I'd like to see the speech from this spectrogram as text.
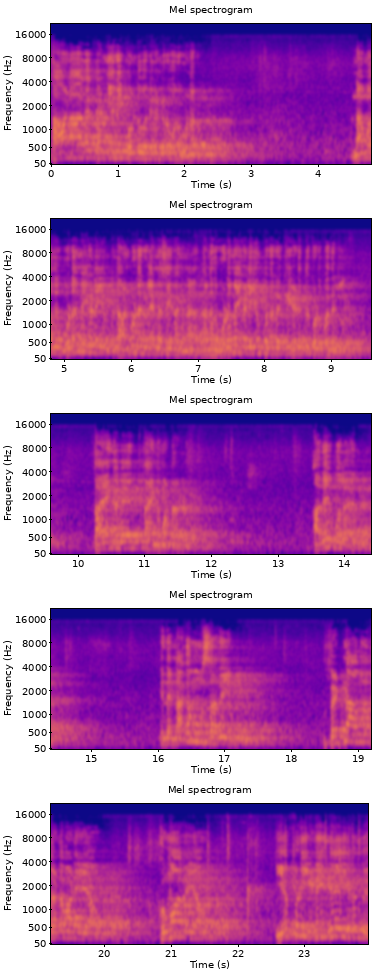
தானாக கண்ணீரை கொண்டு வருகின்ற ஒரு உணர்வு. நமது உடைமைகளையும் இந்த அன்புடர்கள் என்ன செய்யறாங்கன்னா தனது உடைமைகளையும் பிறருக்கு எடுத்துக் கொடுப்பதில் தயங்கவே தயங்க மாட்டார்கள். அதே போல இந்த நகமும் சதையும் ஃபெட்னாவும் தண்டவானேயாவும் குமாரையாவும் எப்படி இணைந்தே இருந்து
